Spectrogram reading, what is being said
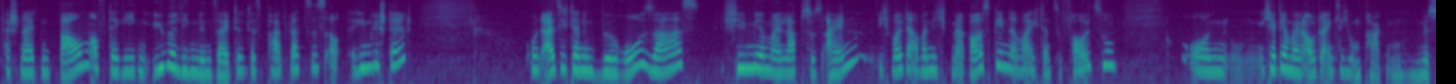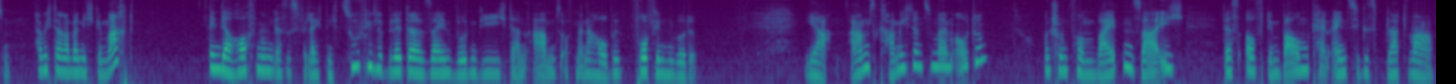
verschneiten Baum auf der gegenüberliegenden Seite des Parkplatzes hingestellt. Und als ich dann im Büro saß, fiel mir mein Lapsus ein. Ich wollte aber nicht mehr rausgehen, da war ich dann zu faul zu. Und ich hätte ja mein Auto eigentlich umparken müssen. Habe ich dann aber nicht gemacht, in der Hoffnung, dass es vielleicht nicht zu viele Blätter sein würden, die ich dann abends auf meiner Haube vorfinden würde. Ja, abends kam ich dann zu meinem Auto und schon vom Weiten sah ich, dass auf dem Baum kein einziges Blatt war.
